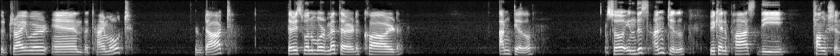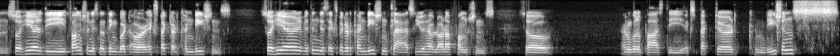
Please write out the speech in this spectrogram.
So driver and the timeout. Dot. There is one more method called until so in this until we can pass the function. So here the function is nothing but our expected conditions. So here within this expected condition class you have a lot of functions. So I'm going to pass the expected conditions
